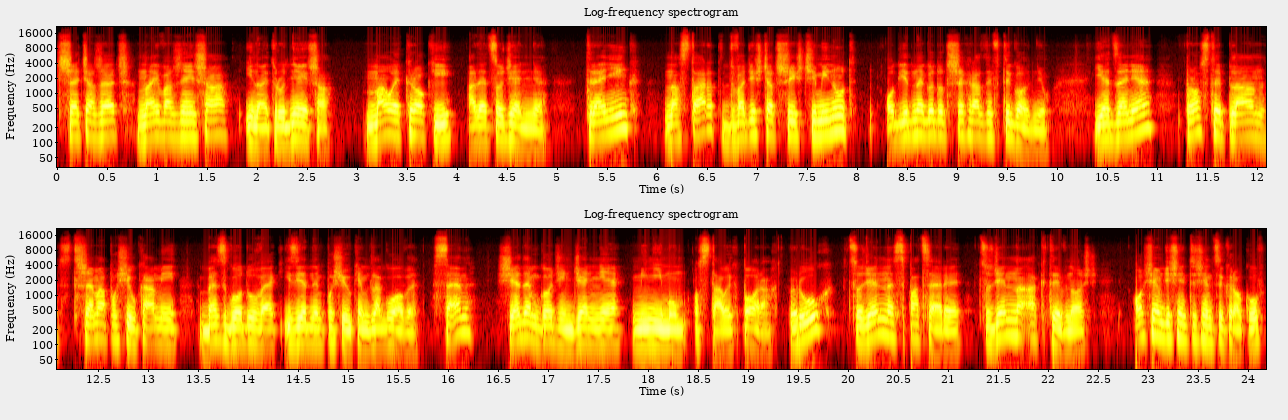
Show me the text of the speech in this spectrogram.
Trzecia rzecz, najważniejsza i najtrudniejsza. Małe kroki, ale codziennie. Trening na start 20-30 minut od jednego do trzech razy w tygodniu. Jedzenie prosty plan z trzema posiłkami, bez głodówek i z jednym posiłkiem dla głowy. Sen 7 godzin dziennie minimum o stałych porach. Ruch, codzienne spacery, codzienna aktywność 8-10 tysięcy kroków,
